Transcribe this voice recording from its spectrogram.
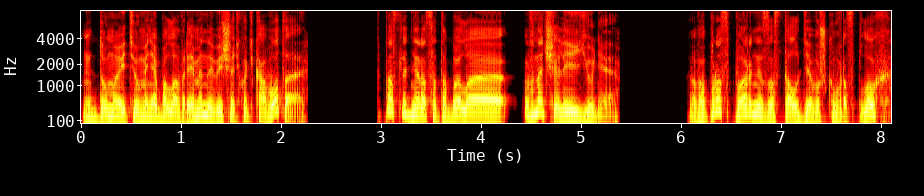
Думаете, у меня было время навещать хоть кого-то?» В последний раз это было в начале июня. Вопрос парня застал девушку врасплох,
